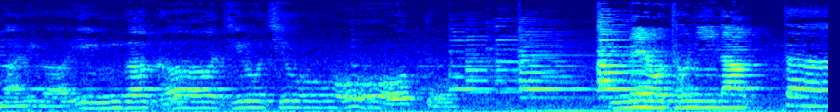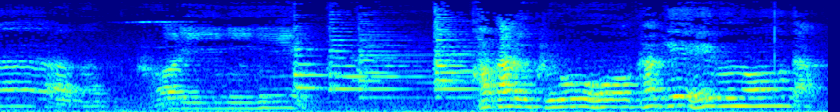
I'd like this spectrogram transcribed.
何が因果か次郎長と。夫婦になったばっかりにかかる苦労をかけるのだ。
